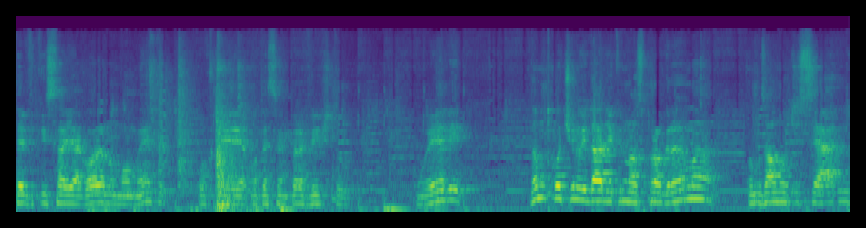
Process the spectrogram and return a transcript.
teve que sair agora no momento, porque aconteceu um imprevisto com ele. Dando continuidade aqui no nosso programa, vamos ao noticiário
